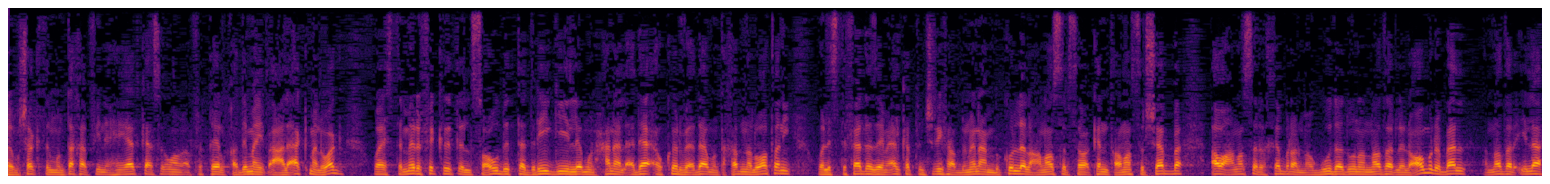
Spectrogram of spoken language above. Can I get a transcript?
آه، مشاركة المنتخب في نهائيات كأس الأمم الأفريقية القادمة يبقى على أكمل وجه ويستمر فكرة الصعود التدريجي لمنحنى الأداء أو كيرف أداء منتخبنا الوطني والاستفادة زي ما قال كابتن شريف عبد المنعم بكل العناصر سواء كانت عناصر شابة أو عناصر الخبرة الموجودة دون النظر للعمر بل النظر إلى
